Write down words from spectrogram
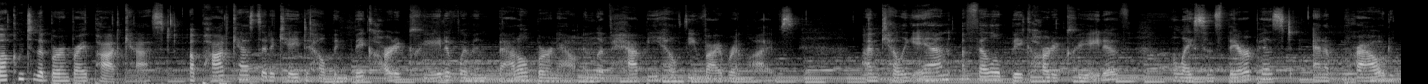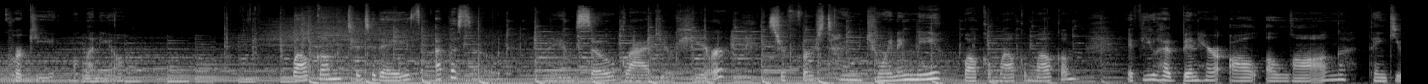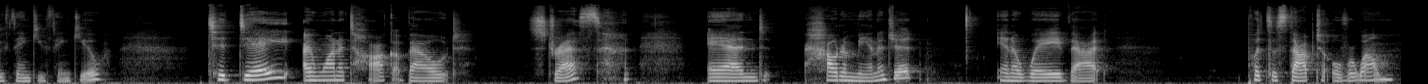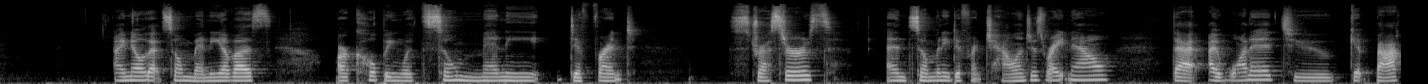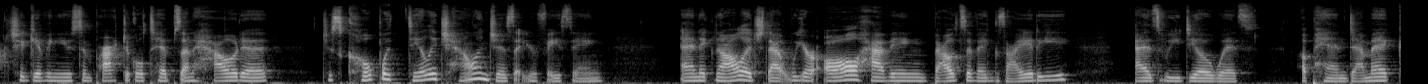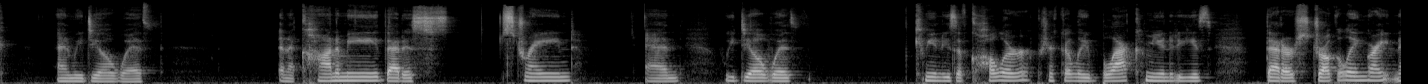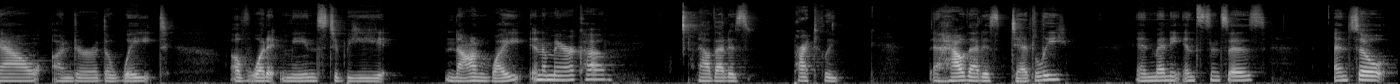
Welcome to the Burn Bright Podcast, a podcast dedicated to helping big hearted creative women battle burnout and live happy, healthy, vibrant lives. I'm Kelly Ann, a fellow big hearted creative, a licensed therapist, and a proud, quirky millennial. Welcome to today's episode. I am so glad you're here. It's your first time joining me. Welcome, welcome, welcome. If you have been here all along, thank you, thank you, thank you. Today, I want to talk about stress and how to manage it in a way that puts a stop to overwhelm. I know that so many of us are coping with so many different stressors and so many different challenges right now that I wanted to get back to giving you some practical tips on how to just cope with daily challenges that you're facing and acknowledge that we are all having bouts of anxiety as we deal with a pandemic and we deal with an economy that is strained and we deal with communities of color, particularly black communities that are struggling right now under the weight of what it means to be non white in America. Now, that is practically how that is deadly in many instances. And so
